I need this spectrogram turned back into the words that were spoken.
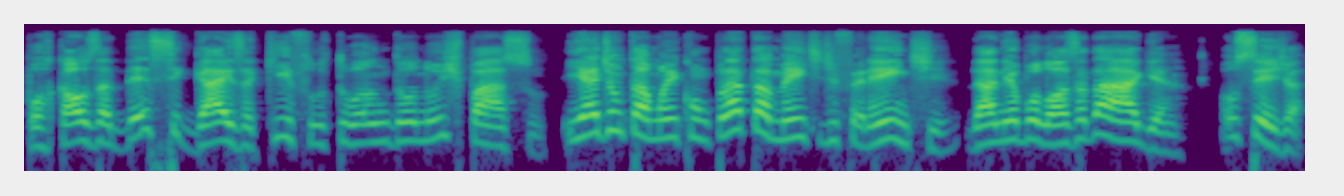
por causa desse gás aqui flutuando no espaço. E é de um tamanho completamente diferente da nebulosa da Águia, ou seja,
